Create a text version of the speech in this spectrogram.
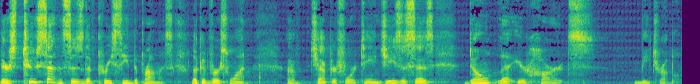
There's two sentences that precede the promise. Look at verse 1 of chapter 14. Jesus says, Don't let your hearts be troubled.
